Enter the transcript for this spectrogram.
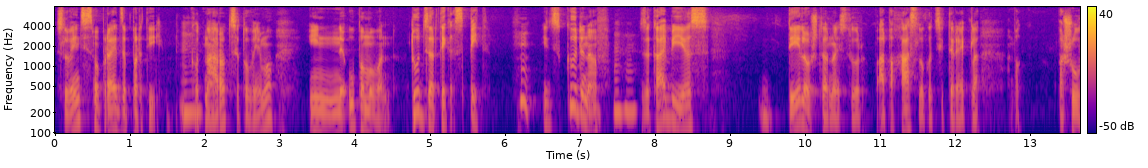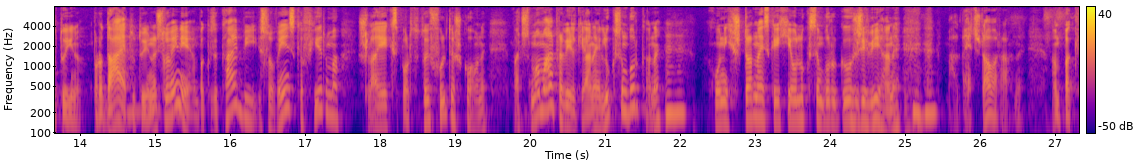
Slovenci smo preveč zaprti uh mhm. -huh. kot narod, se to vemo, in ne upamo ven. Tudi zaradi tega spet. Hm, it's good enough. Uh mhm. -huh. Zakaj bi jaz delal 14 ur ali pa haslo, kot si ti rekla, ampak pa šel v tujino, prodaje v tujino, v Sloveniji. Ampak zakaj bi slovenska firma šla eksport? To je ful težko. Pač smo malo preveliki, ne Luksemburg. Ne? Uh -huh. Hunih 14, ki jih je v Luksemburgu živi, uh -huh. malo več, dobro. Ampak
